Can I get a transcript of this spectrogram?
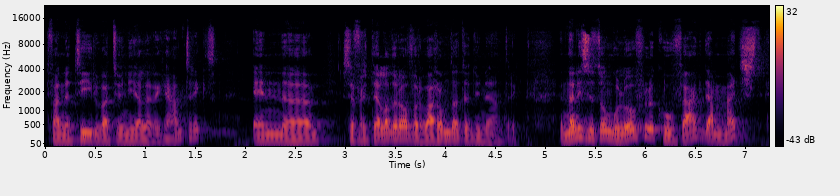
van het dier wat hun heel erg aantrekt. En eh, ze vertellen erover waarom dat het hun aantrekt. En dan is het ongelooflijk hoe vaak dat matcht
